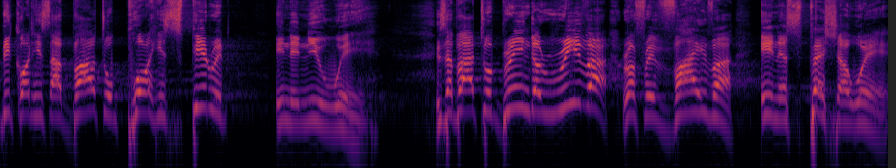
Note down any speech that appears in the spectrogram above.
because he's about to pour his spirit in a new way He's about to bring a river of revival in a special way.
